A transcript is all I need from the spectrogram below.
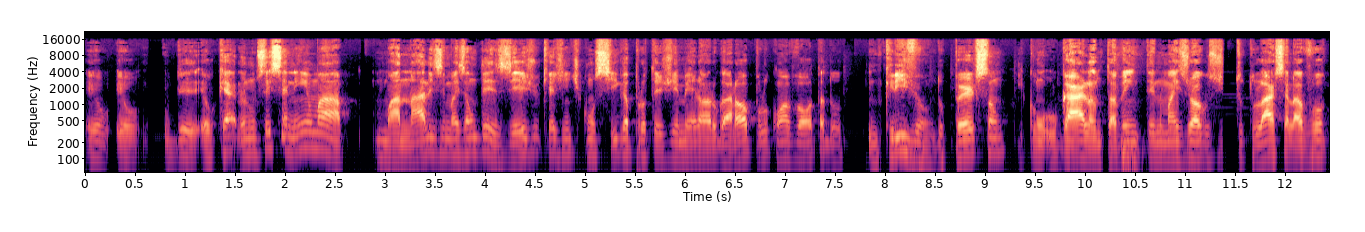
Eu, eu, eu quero, eu não sei se é nem uma, uma análise, mas é um desejo que a gente consiga proteger melhor o Garópolo com a volta do incrível do Person e com o Garland também tendo mais jogos de titular, sei lá, vou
